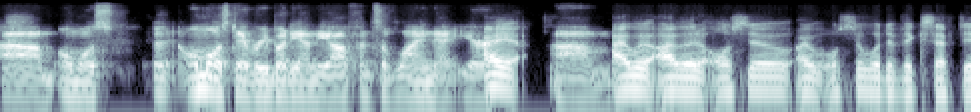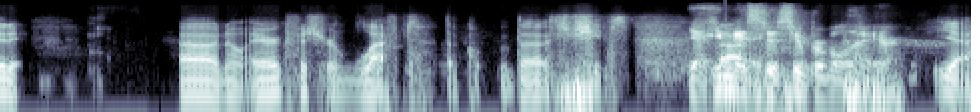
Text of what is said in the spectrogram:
um, almost uh, almost everybody on the offensive line that year. I um, I would I would also I also would have accepted. Uh no, Eric Fisher left the the Chiefs. yeah, he sorry. missed his Super Bowl that year. Yeah.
